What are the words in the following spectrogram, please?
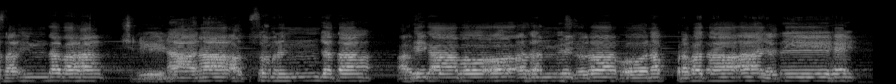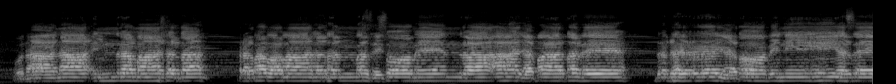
स इन्दवः। श्रीणाना अप्सु मृञ्जत। अभिगावो अधन्विषुरापो न प्रपतायतेः पुराना इन्द्रमाशत प्रभवमानधन्वसि सोमेन्द्राय पातवे दृढर्यतो विनीयसे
